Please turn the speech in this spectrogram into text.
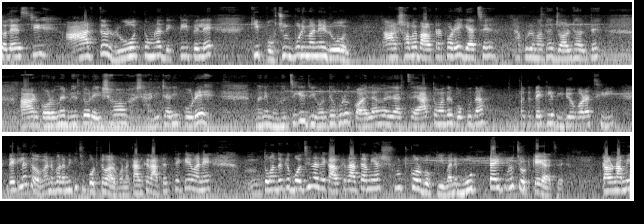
চলে এসেছি। আর তো রোদ, তোমরা দেখতেই পেলে কি প্রচুর পরিমাণে রোদ। আর সবাই বারোটার পরেই গেছে ঠাকুরের মাথায় জল ঢালতে। আর গরমের ভেতর এইসব শাড়ি টাড়ি পরে মানে মনে হচ্ছে কি জীবনটা পুরো কয়লা হয়ে যাচ্ছে। আর তোমাদের গোপুদা হয়তো দেখলে ভিডিও করা ছিঁড়ি। দেখলে তো? মানে বলে আমি কিছু করতে পারব না। কালকে রাতের থেকে মানে তোমাদেরকে বলছি না যে কালকে রাতে আমি আর শ্যুট করব কি? মানে মুডটাই পুরো চটকে গেছে। কারণ আমি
